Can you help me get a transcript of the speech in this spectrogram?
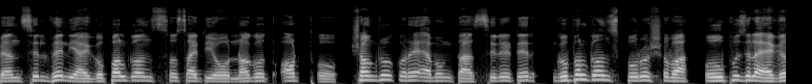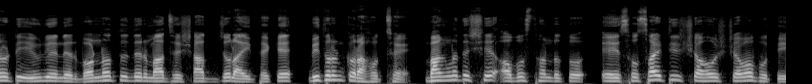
পেনসিলভেনিয়ায় গোপালগঞ্জ সোসাইটি ও নগদ অর্থ সংগ্রহ করে এবং তা সিলেটের গোপালগঞ্জ পৌরসভা ও উপজেলা এগারোটি ইউনিয়নের বন্যার্তদের মাঝে সাত জুলাই থেকে বিতরণ করা হচ্ছে। বাংলাদেশে অবস্থানরত এই সোসাইটির সহ সভাপতি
